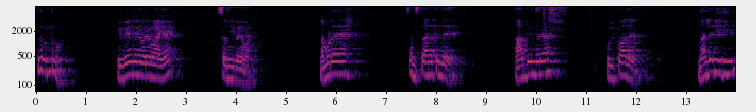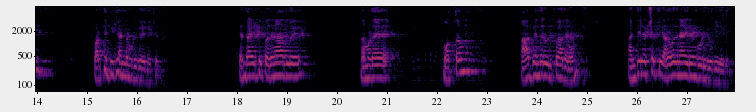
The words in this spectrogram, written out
തീർത്തും വിവേചനപരമായ സമീപനമാണ്. നമ്മുടെ സംസ്ഥാനത്തിന്റെ ആഭ്യന്തര ഉൽപാദനം നല്ല രീതിയിൽ വർദ്ധിപ്പിക്കാൻ നമുക്ക് കഴിഞ്ഞിട്ടുണ്ട്. രണ്ടായിരത്തി പതിനാറിൽ നമ്മുടെ മൊത്തം ആഭ്യന്തര ഉൽപാദനം അഞ്ച് ലക്ഷത്തി അറുപതിനായിരം കോടി രൂപയായിരുന്നു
